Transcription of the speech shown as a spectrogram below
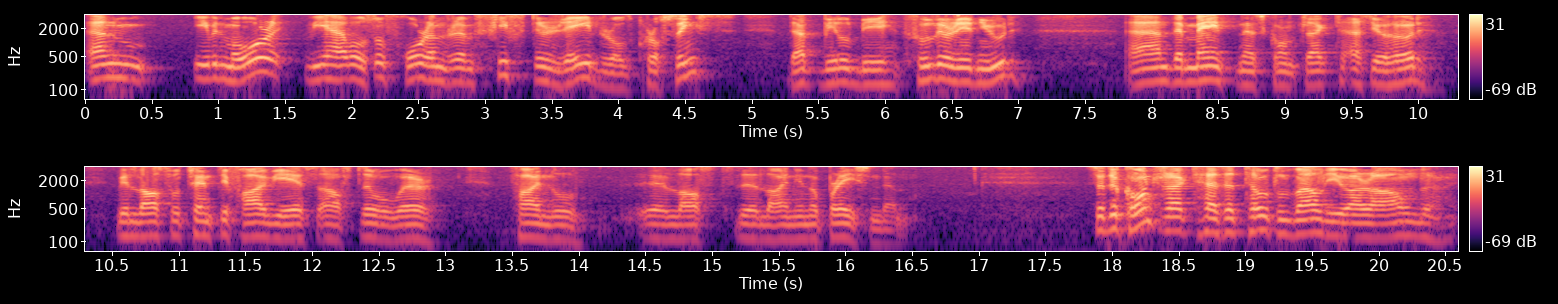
And even more, we have also 450 railroad crossings that will be fully renewed. And the maintenance contract, as you heard, will last for 25 years after our final uh, last uh, line in operation then. So the contract has a total value around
